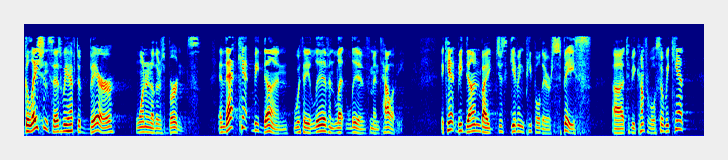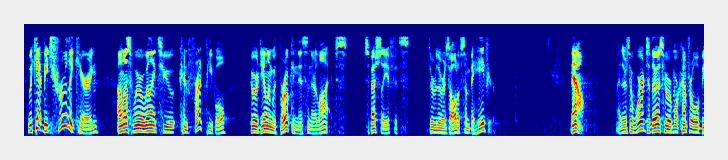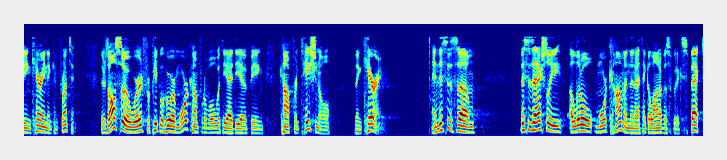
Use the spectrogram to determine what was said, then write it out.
Galatians says we have to bear one another's burdens. And that can't be done with a live and let live mentality. It can't be done by just giving people their space uh, to be comfortable. So we can't we can't be truly caring unless we're willing to confront people who are dealing with brokenness in their lives, especially if it's through the result of some behavior. Now, there's a word to those who are more comfortable being caring than confronting. There's also a word for people who are more comfortable with the idea of being confrontational than caring. And this is um, this is actually a little more common than I think a lot of us would expect.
